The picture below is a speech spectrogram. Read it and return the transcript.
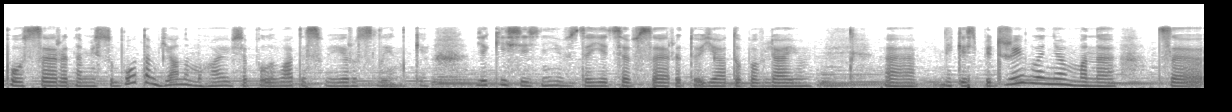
По середам і суботам я намагаюся поливати свої рослинки. В якісь із днів, здається, в середу я додаю якесь підживлення. В мене це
